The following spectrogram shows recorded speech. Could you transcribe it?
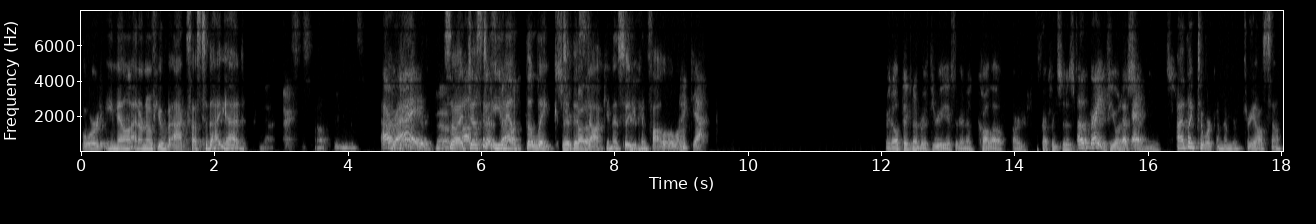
board email. I don't know if you have access to that yet. Yeah, access about three. All Okay. right. So Oh, I just look at us emailed the link So to this caught up. document so you can follow along. Yeah, I mean, I'll pick number three if we're gonna call out our preferences. Oh, great. If you wanna Okay. assign. I'd like to work on number three also.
